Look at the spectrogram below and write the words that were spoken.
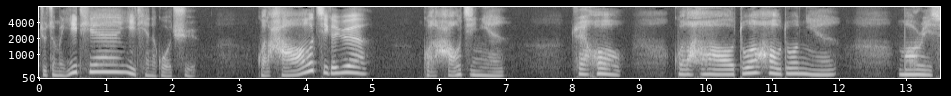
就这么一天一天的过去，过了好几个月，过了好几年，最后过了好多好多年。Morris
